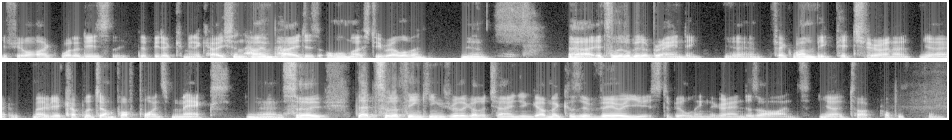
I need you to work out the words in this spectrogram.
if you like, what it is, the, the bit of communication. Homepage is almost irrelevant. You know, uh, it's a little bit of branding. You know, in fact, one big picture and a, you know maybe a couple of jump off points max. You know, so that sort of thinking's really got to change in government because they're very used to building the grand designs. You know, type proposition.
